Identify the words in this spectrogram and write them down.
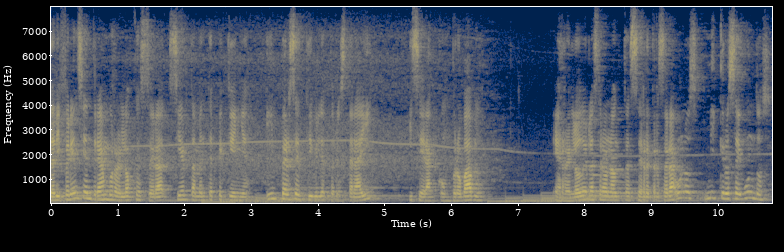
La diferencia entre ambos relojes será ciertamente pequeña, imperceptible, pero estará ahí y será comprobable. El reloj del astronauta se retrasará unos microsegundos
